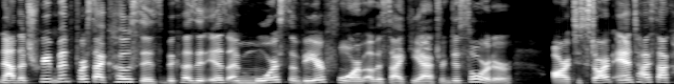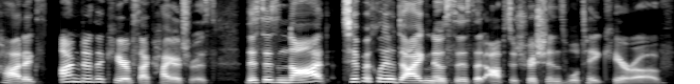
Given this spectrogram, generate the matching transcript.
Now, the treatment for psychosis, because it is a more severe form of a psychiatric disorder, are to start antipsychotics under the care of psychiatrists. This is not typically a diagnosis that obstetricians will take care of.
